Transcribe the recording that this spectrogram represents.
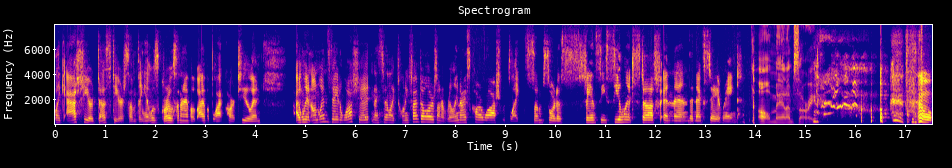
like ashy or dusty or something. It was gross, and I have a I have a black car too, and I went on Wednesday to wash it, and I spent like twenty five dollars on a really nice car wash with like some sort of fancy sealant stuff, and then the next day it rained. Oh man, I'm sorry. so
